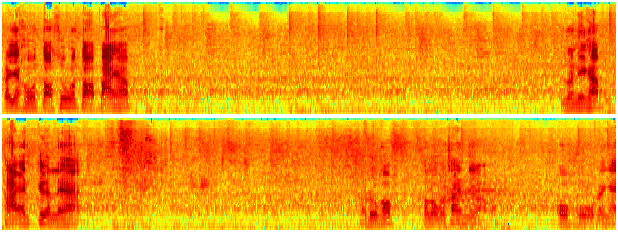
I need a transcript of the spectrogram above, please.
ก็ยังคงต่อสู้กันต่อไปครับตรงนี้ครับตายกันเกลือนเลยฮะ ดูเขาสโลโมชั่นนึงโอ้โห เป็นไง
